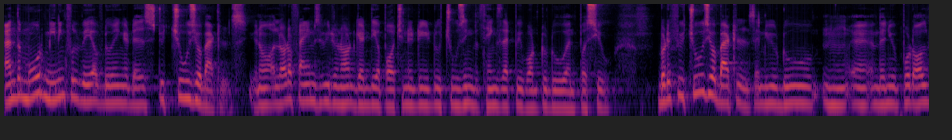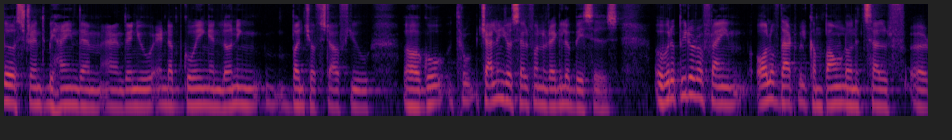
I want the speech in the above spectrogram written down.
And the more meaningful way of doing it is to choose your battles. You know a lot of times we do not get the opportunity to choosing the things that we want to do and pursue but if you choose your battles and you do mm, and then you put all the strength behind them and then you end up going and learning bunch of stuff you uh, go through challenge yourself on a regular basis over a period of time, all of that will compound on itself uh,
